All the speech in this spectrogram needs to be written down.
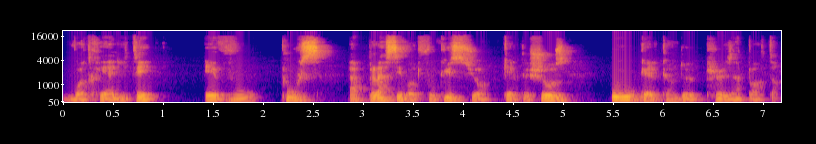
votre réalité et vous pousse à placer votre focus sur quelque chose ou quelqu'un de plus important.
